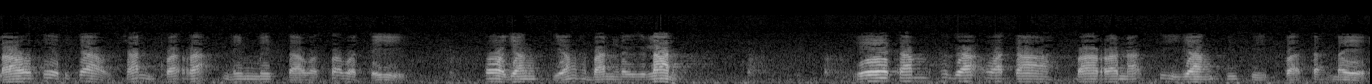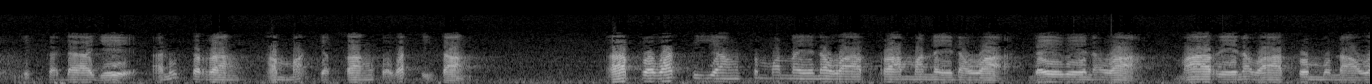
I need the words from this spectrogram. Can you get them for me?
เราเทพเจ้าชั้นพระนิมิตวัสวตีก็ยังเสียงบันเลยล้าน เอตัมภะวตาบารณสียังอิสิปตะเนเอกดาเย อนุตรังธรรมจักกังสวัตติตังอัปวัตติยังสมณเนนวาพรามเนนวาเดเวนวามาเรนวาพรมมุนาว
